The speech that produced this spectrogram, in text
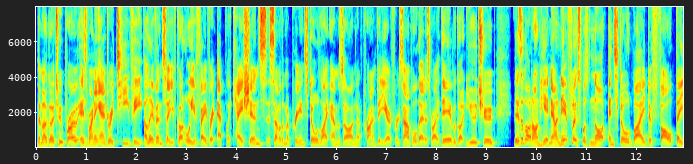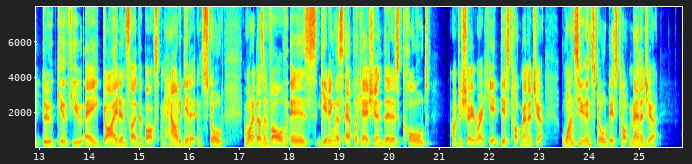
the Mogo 2 Pro is running Android TV 11, so you've got all your favorite applications. Some of them are pre installed, like Amazon Prime Video, for example. That is right there. We've got YouTube. There's a lot on here. Now, Netflix was not installed by default. They do give you a guide inside the box on how to get it installed. And what it does involve is getting this application that is called, I'll just show you right here, Desktop Manager. Once you install Desktop Manager,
